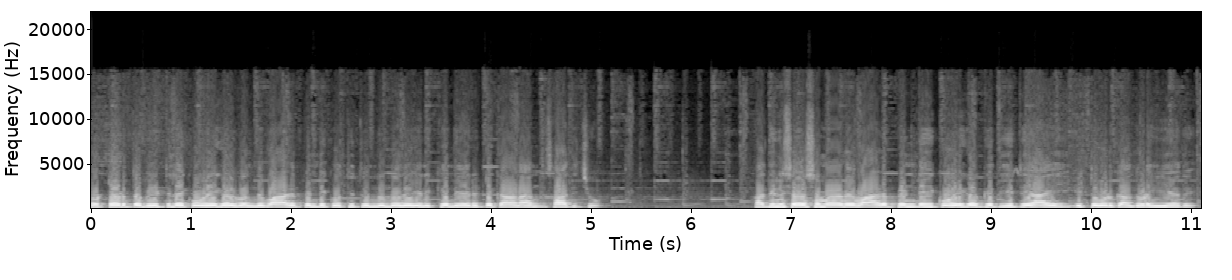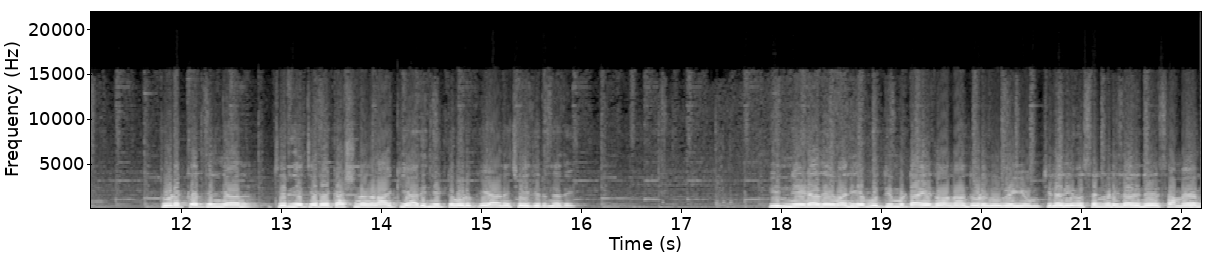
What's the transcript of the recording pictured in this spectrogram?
തൊട്ടടുത്ത വീട്ടിലെ കോഴികൾ വന്ന് വാഴപ്പിണ്ടി കൊത്തി തിന്നുന്നത് എനിക്ക് നേരിട്ട് കാണാൻ സാധിച്ചു. അതിനുശേഷമാണ് വാഴപ്പിണ്ടി കോഴികൾക്ക് തീറ്റയായി ഇട്ടുകൊടുക്കാൻ തുടങ്ങിയത്. തുടക്കത്തിൽ ഞാൻ ചെറിയ ചെറിയ കഷ്ണങ്ങളാക്കി അരിഞ്ഞിട്ട് കൊടുക്കുകയാണ് ചെയ്തിരുന്നത്. പിന്നീട് അത് വലിയ ബുദ്ധിമുട്ടായി തോന്നാൻ തുടങ്ങുകയും ചില ദിവസങ്ങളിൽ അതിന് സമയം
